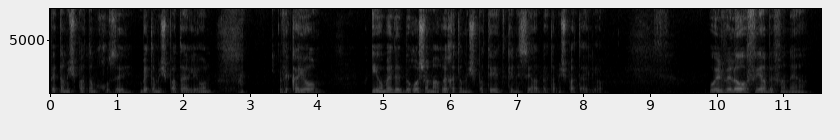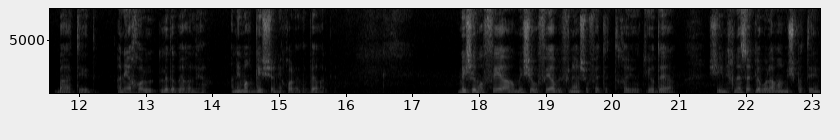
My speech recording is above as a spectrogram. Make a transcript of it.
בית המשפט המחוזי, בית המשפט העליון, וכיום היא עומדת בראש המערכת המשפטית כנשיאת בית המשפט העליון. הואיל ולא הופיע בפניה בעתיד, אני יכול לדבר עליה. אני מרגיש שאני יכול לדבר עליה. מי שמופיע או מי שהופיע בפני השופטת חיות יודע שהיא נכנסת לעולם המשפטים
